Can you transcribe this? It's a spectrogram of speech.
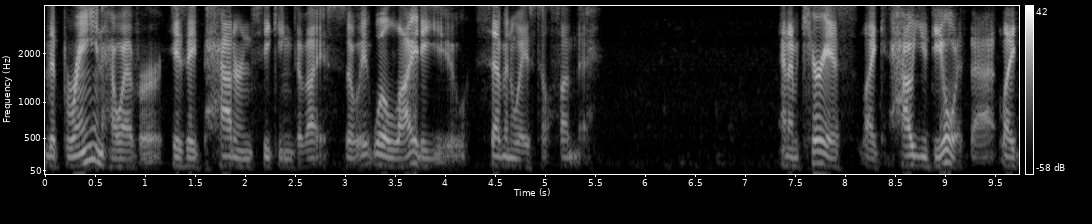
the brain, however, is a pattern seeking device. So it will lie to you seven ways till Sunday. And I'm curious, like, how you deal with that. Like,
